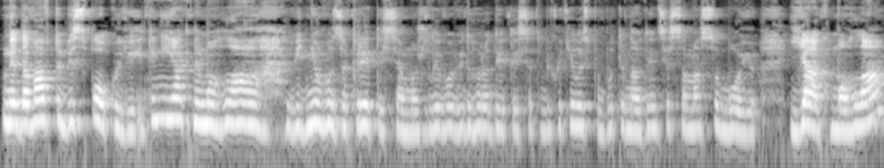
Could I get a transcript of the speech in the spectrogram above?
не давав тобі спокою, і ти ніяк не могла від нього закритися, можливо, відгородитися. Тобі хотілося побути наодинці сама собою. Як могла,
